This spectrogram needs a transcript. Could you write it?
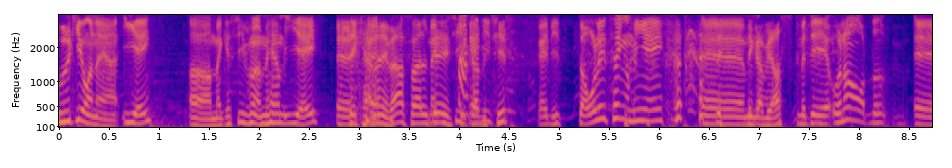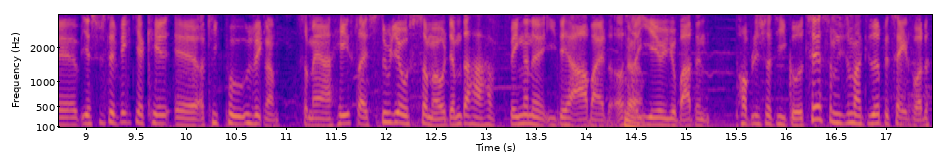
Udgiveren er EA, og man kan sige meget mere om EA. Det kan man i hvert fald. Man kan Det sige gør vi rigtig- tit. rigtig dårlige ting om EA. øhm, det gør vi også. Men det er underordnet. Øh, jeg synes, det er vigtigt at, ki- øh, at kigge på udvikleren, som er Hazelight Studios, som er jo dem, der har haft fingrene i det her arbejde. Og så Ja. ja. EA jo bare den publisher, de er gået til, som ligesom har givet at betale for det.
